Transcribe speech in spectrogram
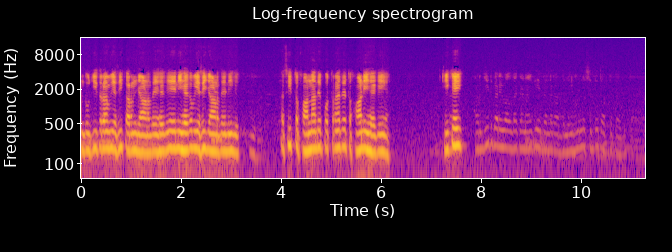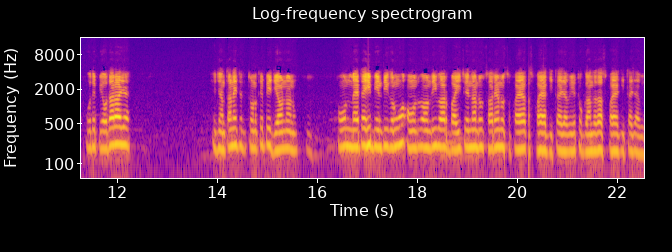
ਦੂਜੀ ਤਰ੍ਹਾਂ ਵੀ ਅਸੀਂ ਕਰਨ ਜਾਣਦੇ ਹੈਗੇ ਇਹ ਨਹੀਂ ਹੈਗਾ ਵੀ ਅਸੀਂ ਜਾਣਦੇ ਨਹੀਂਗੇ ਅਸੀਂ ਤੂਫਾਨਾਂ ਦੇ ਪੁੱਤਰਾਂ ਤੇ ਤੂਫਾਨ ਹੀ ਹੈਗੇ ਆ ਠੀਕ ਹੈ ਜੀ? ਹਰਜੀਤ ਗਰੇਵਾਲ ਦਾ ਕਹਿਣਾ ਹੈ ਕਿ ਇਹ ਬਿੱਲ ਰੱਦ ਨਹੀਂ ਹੋਣੇ ਸਿੱਧੇ ਤੌਰ ਤੇ ਦਿੱਤਾ। ਉਹਦੇ ਪਿਓ ਦਾ ਰਾਜ ਹੈ। ਇਹ ਜਨਤਾ ਨੇ ਚੁਣ ਕੇ ਭੇਜਿਆ ਉਹਨਾਂ ਨੂੰ। ਹੁਣ ਮੈਂ ਤਾਂ ਇਹੀ ਬੇਨਤੀ ਕਰੂੰਗਾ, ਆਉਣ ਆਉਂਦੀ ਵਾਰ ਬਾਈ ਚ ਇਹਨਾਂ ਨੂੰ ਸਾਰਿਆਂ ਨੂੰ ਸਫਾਇਆ ਸਫਾਇਆ ਕੀਤਾ ਜਾਵੇ ਇਹ ਤੋਂ ਗੰਦ ਦਾ ਸਫਾਇਆ ਕੀਤਾ ਜਾਵੇ।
